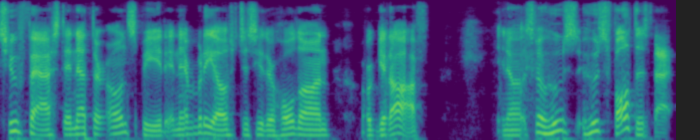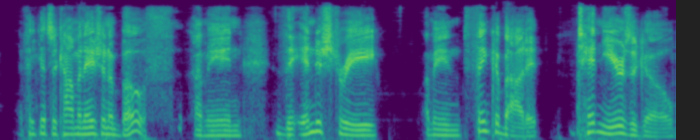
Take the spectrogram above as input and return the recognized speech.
too fast and at their own speed, and everybody else just either hold on or get off. You know, so whose whose fault is that? I think it's a combination of both. I mean, the industry, I mean, think about it. 10 years ago,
